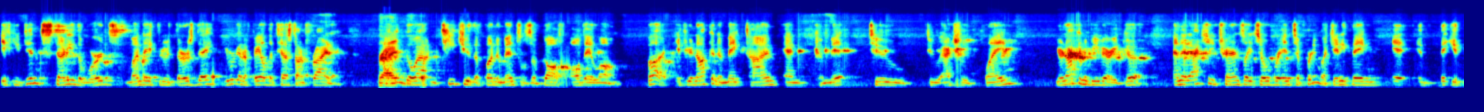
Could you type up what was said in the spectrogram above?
If you didn't study the words monday through thursday you were going to fail the test on friday. Right. i can go out and teach you the fundamentals of golf all day long. But if you're not going to make time and commit to to actually playing you're not going to be very good and it actually translates over into pretty much anything it, it, that you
